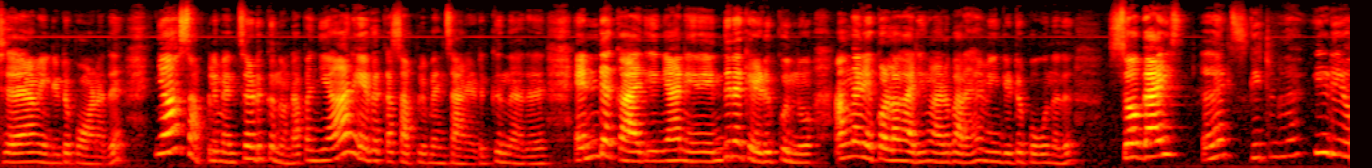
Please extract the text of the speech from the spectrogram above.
ചെയ്യാൻ വേണ്ടിയിട്ട് പോണത് ഞാൻ സപ്ലിമെന്റ്സ് എടുക്കുന്നുണ്ട്. അപ്പം ഞാൻ ഏതൊക്കെ സപ്ലിമെന്റ്സ് ആണ് എടുക്കുന്നത്? എന്റെ കാര്യം ഞാൻ എന്തിനൊക്കെ എടുക്കുന്നു? അങ്ങനെയൊക്കെ ഉള്ള കാര്യങ്ങളാണ് പറയാൻ വേണ്ടിയിട്ട് പോകുന്നത്. So guys let's get in the video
